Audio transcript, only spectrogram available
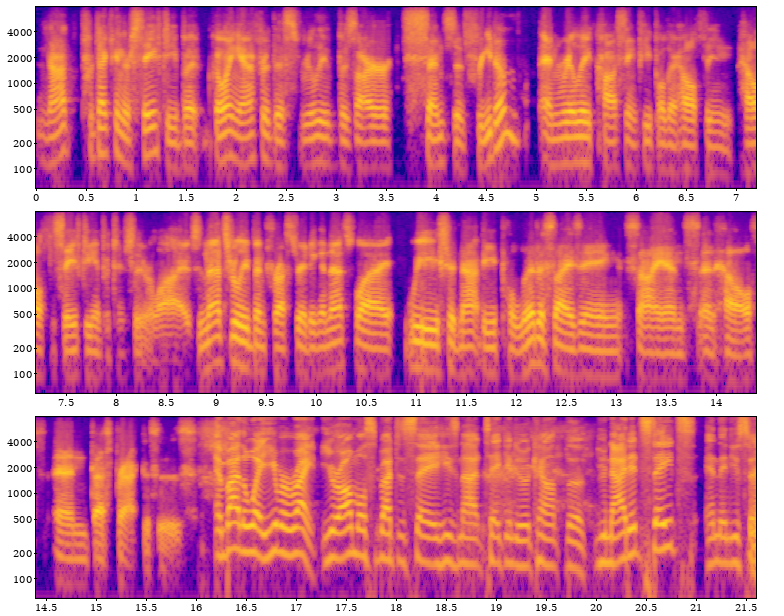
not protecting their safety, but going after this really bizarre sense of freedom and really costing people their health and health and safety and potentially their lives. And that's really been frustrating. And that's why we should not be politicizing science and health and best practices. And by the way, you were right. You're almost about to say he's not taking into account the United States, and then you said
